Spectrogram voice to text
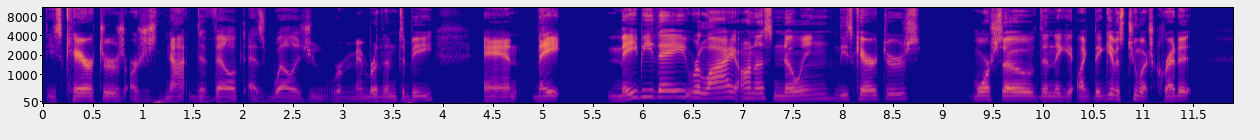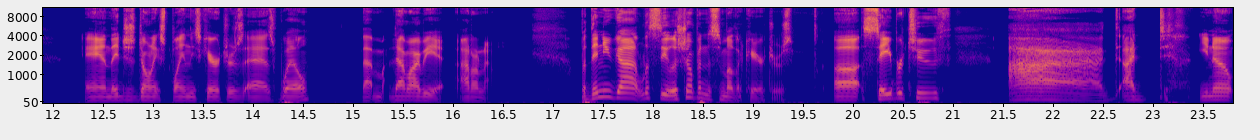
these characters are just not developed as well as you remember them to be and they maybe they rely on us knowing these characters more so than they get like they give us too much credit and they just don't explain these characters as well. That that might be it. I don't know. But then you got let's see, let's jump into some other characters. Uh Sabretooth ah I you know,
